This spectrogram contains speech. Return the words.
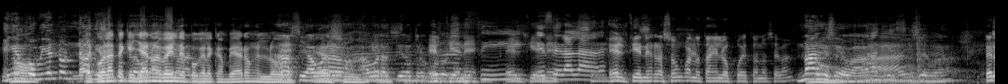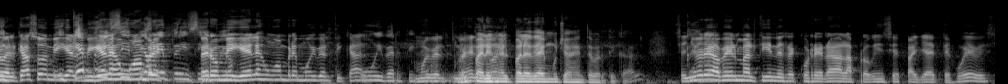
En No, el gobierno nadie. Recuérdate se que ya no es verde porque le cambiaron el logo. Ah, sí, ahora, azul. ahora tiene otro Él color. tiene, Sí, él tiene, esa era la- él tiene razón cuando están en los puestos no se van. Nadie se va. Nadie Nadie se se va. Pero el caso de ¿Y Miguel, Miguel es un hombre, pero Miguel es un hombre muy vertical. Muy vertical. Muy ver- En el PLD hay mucha gente vertical. Señores, Abel Martínez recorrerá a la provincia de España este jueves.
